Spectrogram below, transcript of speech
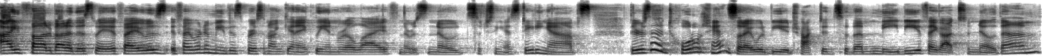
I thought about it this way: if I was, if I were to meet this person organically in real life, and there was no such thing as dating apps, there's a total chance that I would be attracted to them. Maybe if I got to know them,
